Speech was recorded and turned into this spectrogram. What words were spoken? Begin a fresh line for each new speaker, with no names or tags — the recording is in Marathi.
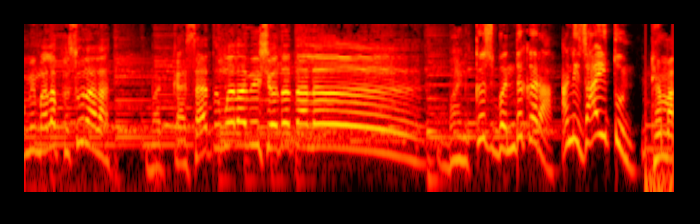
तुम्ही मला फसून आलात. मग कसा तुम्हाला मी शोधत आलं?
भणकस बंद करा आणि जा इथून.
